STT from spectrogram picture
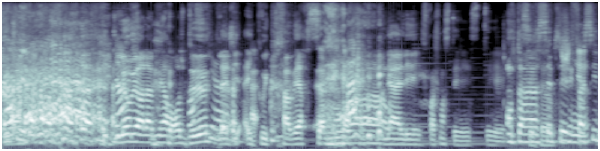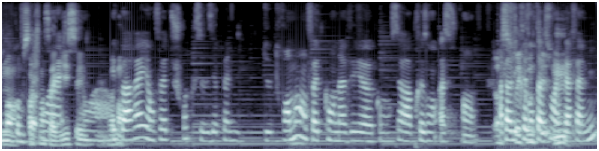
tout de suite. Il a ouvert la mer en deux. que- Il a dit, écoute, traverse. on est allé. Franchement, c'était, c'était, On t'a accepté génial. facilement non, comme ça. franchement, ça a Ouais. Et pareil, en fait, je crois que ça faisait à peine deux, trois mois, en fait, quand on avait euh, commencé à, présent, à, enfin, Ah, faire des présentations avec Mm. la famille.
